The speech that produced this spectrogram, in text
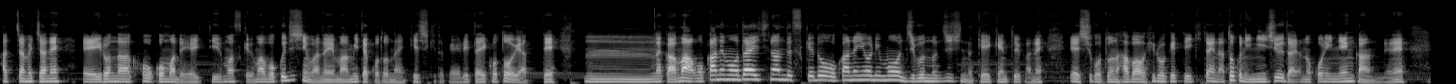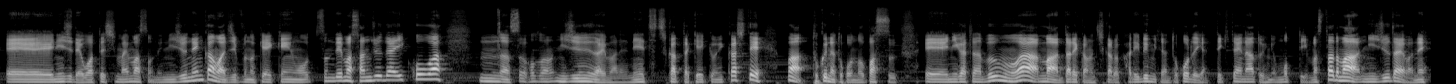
あっちゃめちゃね、えー、いろんな方向までやっていますけど、まあ僕自身はね、まあ見たことない景色とかやりたいことをやって、うーん、なんかまあお金も大事なんですけど、お金よりも自分の自身の経験というかね、え仕事の幅を広げていきたいな。特に20代、残り2年間でね、えー、20代終わってしまいますので、20年間は自分の経験を積んで、まあ30代以降は、うん、その20代までね、培った経験を生かして、まあ得意なところを伸ばす、えー、苦手な部分は、まあ誰かの力を借りるみたいなところでやっていきたいなというふうに思っています。ただまあ20代はね、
